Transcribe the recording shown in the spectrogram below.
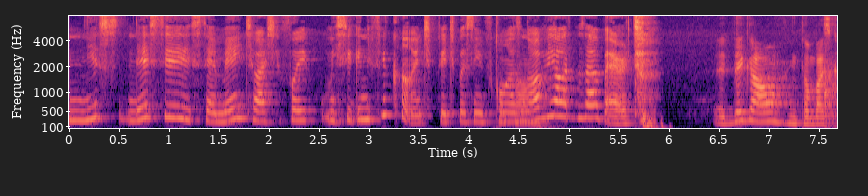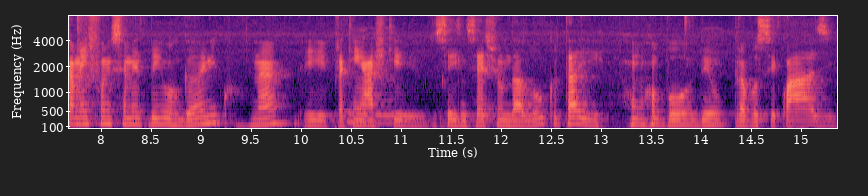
Nesse, nesse semente, eu acho que foi insignificante, porque, tipo assim, ficou Total. umas 9 horas aberto. É legal, então basicamente foi um semente bem orgânico, né? E para quem uhum. acha que 6 em 7 não dá lucro, tá aí. Uma boa, deu para você quase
